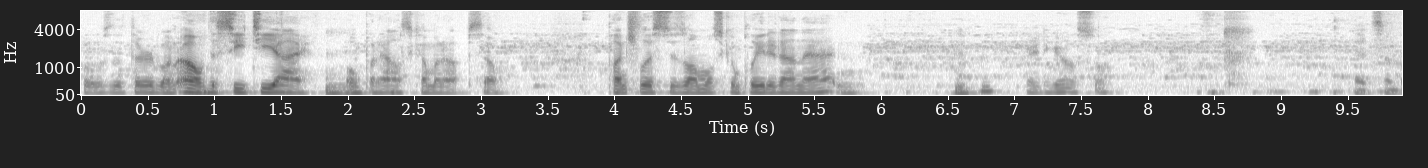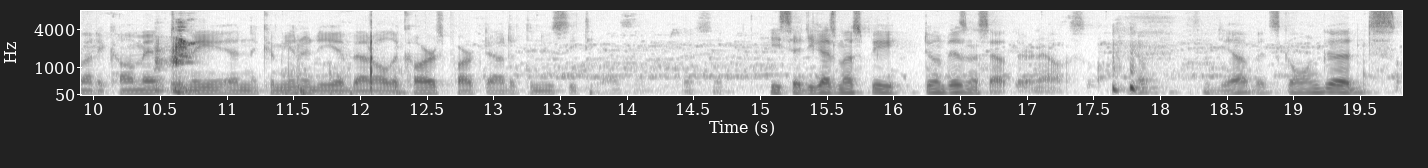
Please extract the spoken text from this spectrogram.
what was the third one? Oh, the CTI mm-hmm. open house coming up. So punch list is almost completed on that and mm-hmm. ready to go, so. Had somebody comment to me in the community about all the cars parked out at the new CTI. He said, you guys must be doing business out there now, so. Said, Yep, it's going good, so.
